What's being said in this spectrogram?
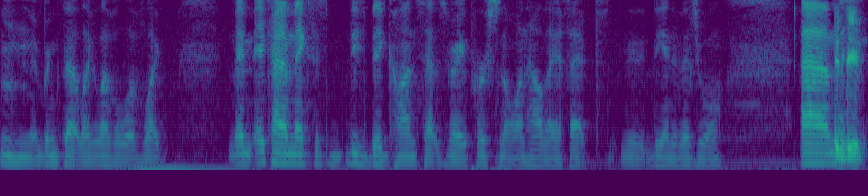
Mm-hmm. It brings that like level of like it, it kind of makes this, these big concepts very personal and how they affect the, the individual. Um, this, Indeed. Is,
